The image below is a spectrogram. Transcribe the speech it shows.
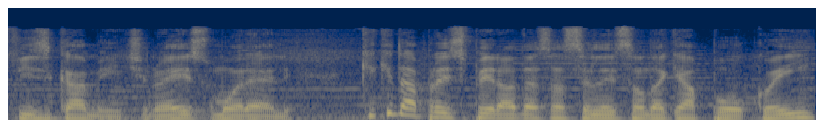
fisicamente, não é isso, Morelli? O que, que dá pra esperar dessa seleção daqui a pouco, hein?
